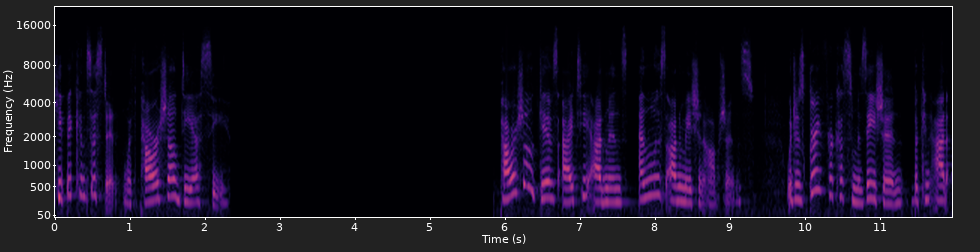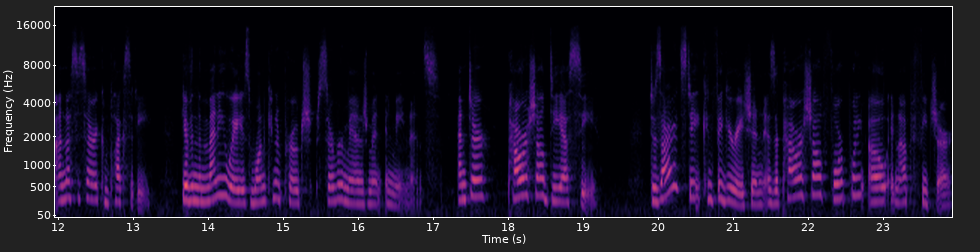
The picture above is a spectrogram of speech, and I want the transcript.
Keep it consistent with PowerShell DSC. PowerShell gives IT admins endless automation options, which is great for customization but can add unnecessary complexity, given the many ways one can approach server management and maintenance. Enter PowerShell DSC. Desired state configuration is a PowerShell 4.0 and up feature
